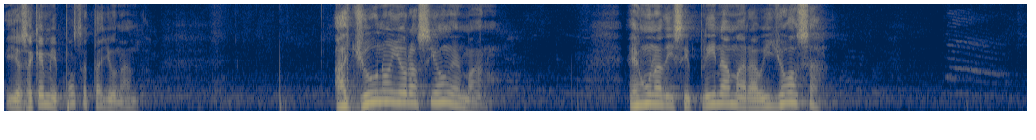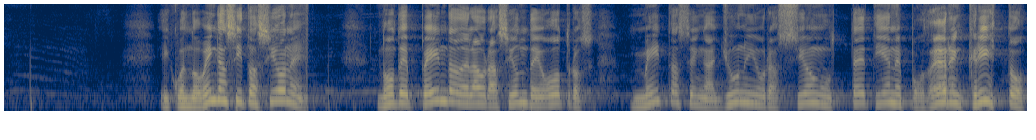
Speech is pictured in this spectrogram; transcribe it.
Y yo sé que mi esposa está ayunando. Ayuno y oración, hermano. Es una disciplina maravillosa. Y cuando vengan situaciones, no dependa de la oración de otros. Métase en ayuno y oración. Usted tiene poder en Cristo.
